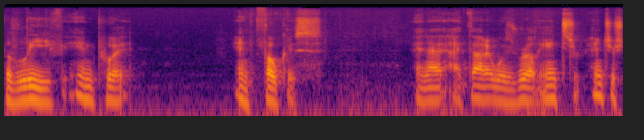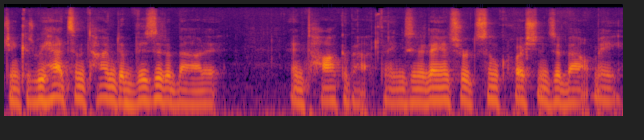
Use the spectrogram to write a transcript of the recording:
belief, input, and focus. And I, I thought it was real inter- interesting because we had some time to visit about it and talk about things. And it answered some questions about me.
